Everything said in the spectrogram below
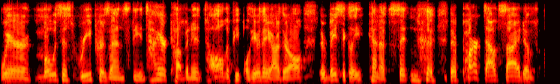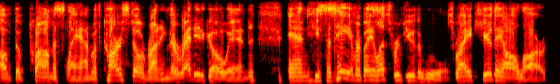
where Moses represents the entire covenant to all the people. Here they are. They're all they're basically kind of sitting. they're parked outside of of the promised land with cars still running. They're ready to go in, and he says, "Hey, everybody, let's review the rules. Right here, they all are.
